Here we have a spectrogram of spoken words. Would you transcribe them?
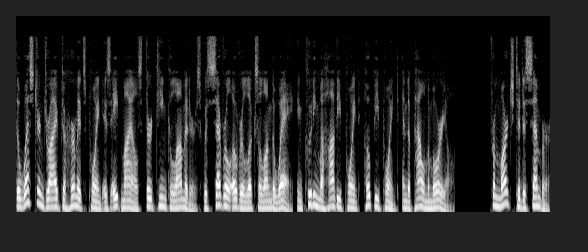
The western drive to Hermit's Point is 8 miles 13 kilometers with several overlooks along the way, including Mojave Point, Hopi Point, and the Powell Memorial. From March to December,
